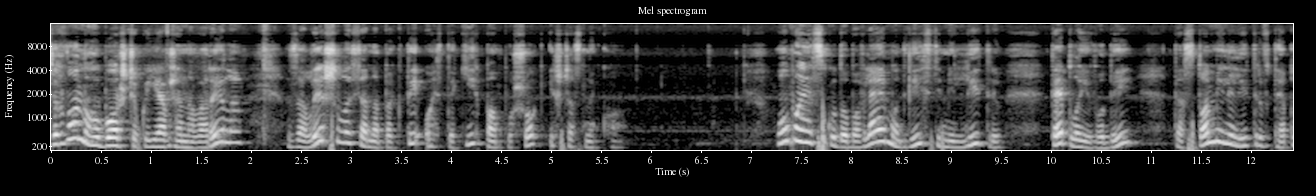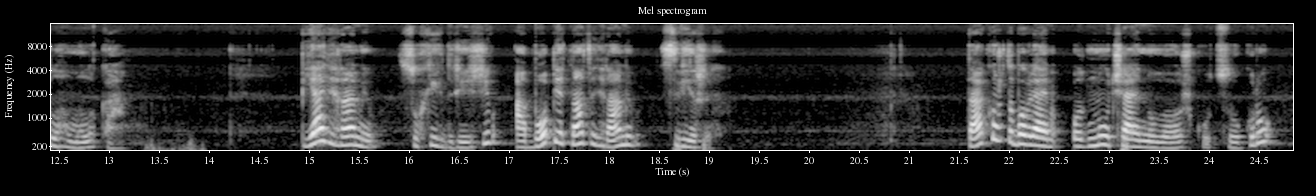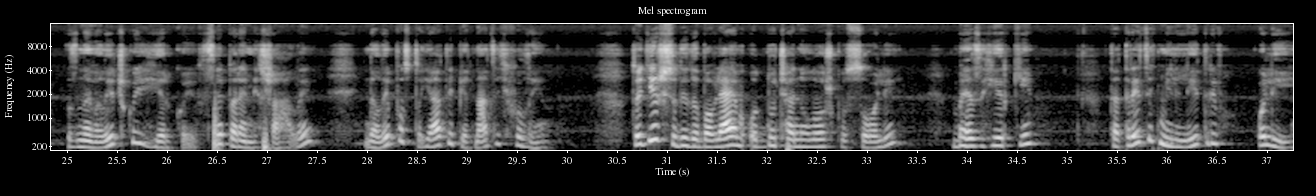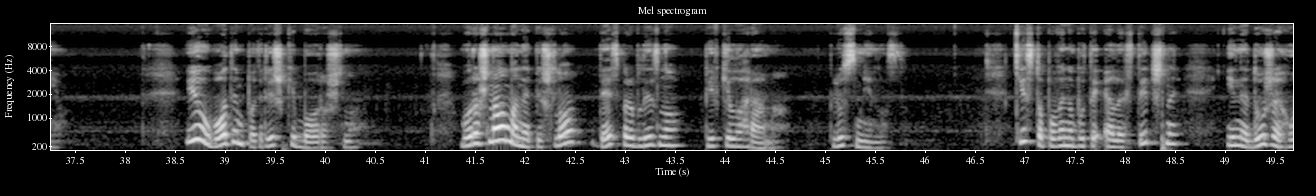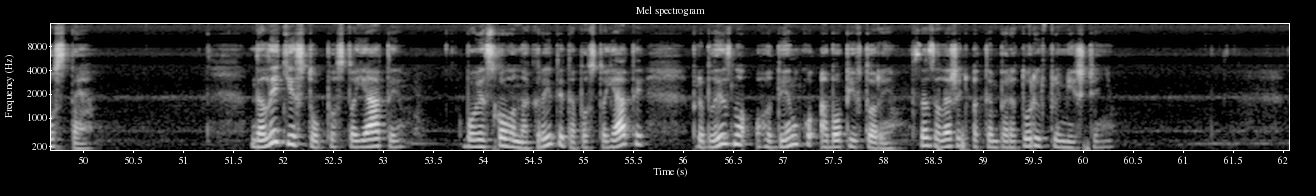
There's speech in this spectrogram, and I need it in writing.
Червоного борщику я вже наварила, залишилося напекти ось таких пампушок із часником. У миску додаємо 200 мл теплої води та 100 мл теплого молока. 5 грамів сухих дріжджів або 15 грамів свіжих. Також додаємо 1 чайну ложку цукру з невеличкою гіркою. Все перемішали і дали постояти 15 хвилин. Тоді ж сюди додаємо 1 чайну ложку солі без гірки та 30 мл олії. І уводимо потрішки борошно. Борошна у мене пішло десь приблизно пів кілограма, плюс-мінус. Тісто повинно бути еластичне і не дуже густе. Дали тісту постояти, обов'язково накрити та постояти приблизно годинку або півтори. Все залежить від температури в приміщенні.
